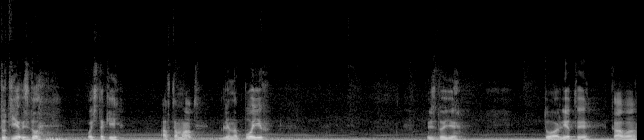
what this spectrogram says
Тут є ось до ось такий автомат для напоїв. Ось до є туалети, кава,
